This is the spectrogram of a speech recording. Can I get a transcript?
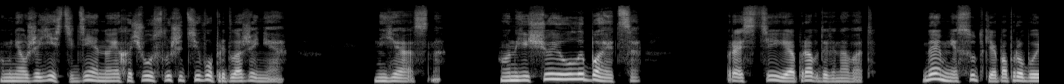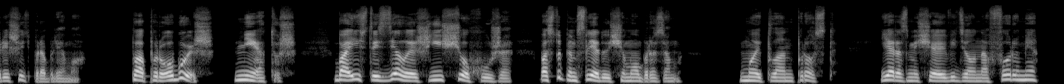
У меня уже есть идея, но я хочу услышать его предложение. Ясно. Он еще и улыбается. Прости, я правда виноват. Дай мне сутки, я попробую решить проблему». «Попробуешь? Нет уж. Боюсь, ты сделаешь еще хуже. Поступим следующим образом. Мой план прост. Я размещаю видео на форуме,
